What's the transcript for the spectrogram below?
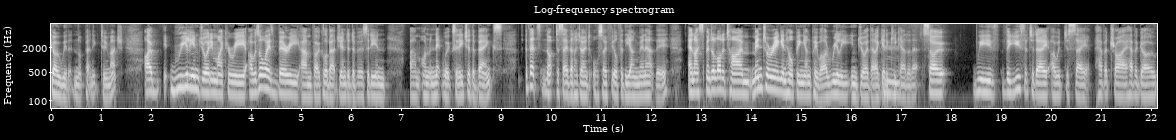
go with it and not panic too much. I really enjoyed in my career, I was always very um, vocal about gender diversity and um, on networks at each of the banks. But that's not to say that I don't also feel for the young men out there. And I spent a lot of time mentoring and helping young people. I really enjoyed that. I get a kick out of that. So with the youth of today, I would just say have a try, have a go,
